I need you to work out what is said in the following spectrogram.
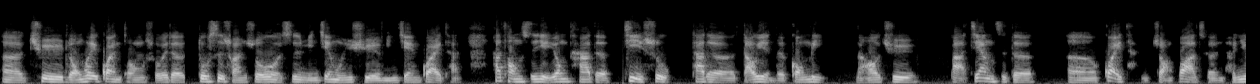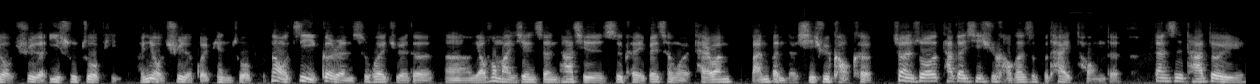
呃去融会贯通所谓的都市传说或者是民间文学、民间怪谈，他同时也用他的技术、他的导演的功力，然后去把这样子的。呃，怪谈转化成很有趣的艺术作品，很有趣的鬼片作品。那我自己个人是会觉得，呃，姚凤盘先生他其实是可以被称为台湾版本的希区考克。虽然说他跟希区考克是不太同的，但是他对于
